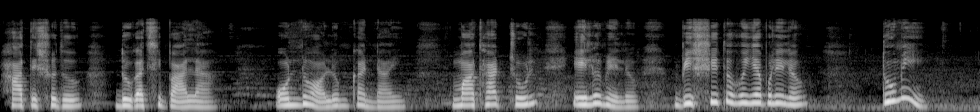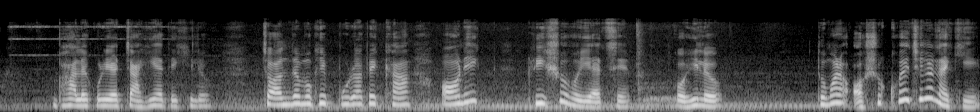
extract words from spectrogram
হাতে শুধু দুগাছি বালা, অন্য অলংকার নাই, মাথার চুল এলোমেলো, বিস্মিত হইয়া বলিল, তুমি? ভালো করিয়া চাহিয়া দেখিল, চন্দ্রমুখী পূর্বাপেক্ষা অনেক কৃশ হইয়াছে। কহিল, তোমার অসুখ হয়েছিল নাকি?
